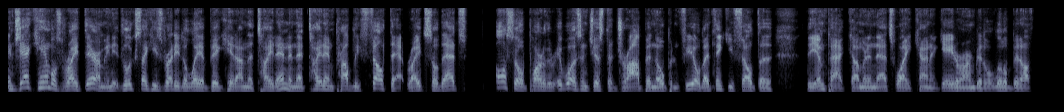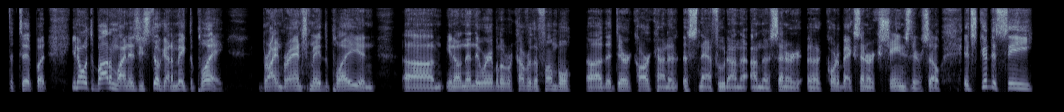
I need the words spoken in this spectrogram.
And Jack Campbell's right there. I mean, it looks like he's ready to lay a big hit on the tight end, and that tight end probably felt that, right? So that's also a part of the it wasn't just a drop in open field. I think you felt the the impact coming, and that's why he kind of gator armed it a little bit off the tip. But you know what the bottom line is you still got to make the play. Brian Branch made the play, and um, you know, and then they were able to recover the fumble uh, that Derek Carr kind of uh, snafu'd on the on the center uh, quarterback center exchange there. So it's good to see.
